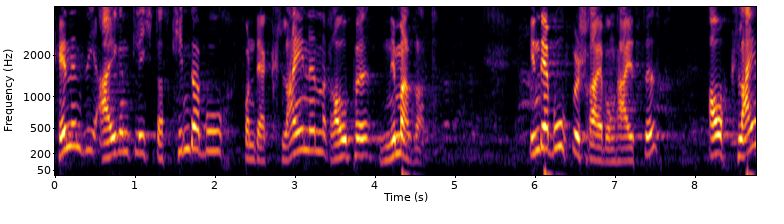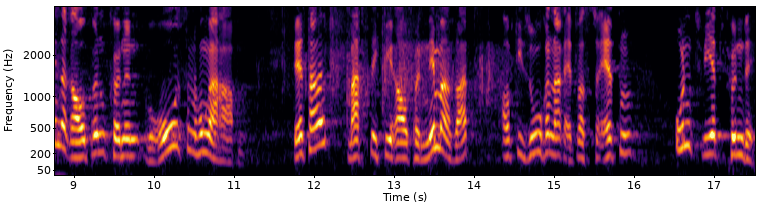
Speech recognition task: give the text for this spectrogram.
Kennen Sie eigentlich das Kinderbuch von der kleinen Raupe Nimmersatt? In der Buchbeschreibung heißt es, auch kleine Raupen können großen Hunger haben. Deshalb macht sich die Raupe Nimmersatt auf die Suche nach etwas zu essen und wird fündig.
